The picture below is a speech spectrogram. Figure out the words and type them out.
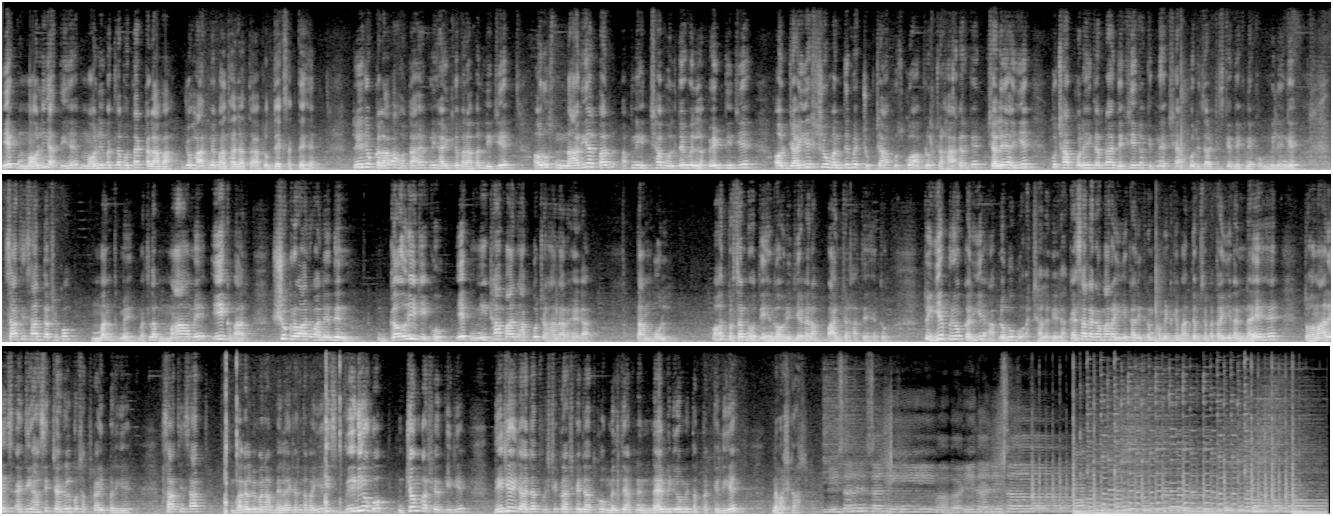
एक मौली आती है। मौली मतलब होता है कलावा, जो हाथ में बांधा जाता है। आप लोग देख सकते हैं। तो ये जो कलावा होता है अपनी हाइट के बराबर लीजिए और उस नारियल पर अपनी इच्छा बोलते हुए लपेट दीजिए और जाइए शिव मंदिर में चुपचाप उसको आप लोग चढ़ा करके चले आइए। कुछ आपको नहीं करना है, देखिएगा कितने अच्छे आपको रिज़ल्ट इसके देखने को मिलेंगे। साथ ही साथ दर्शकों, मंथ में मतलब माह में एक बार, शुक्रवार वाले दिन गौरी जी को एक मीठा पान आपको चढ़ाना रहेगा। तांबुल, बहुत प्रसन्न होती हैं गौरी जी अगर आप पान चढ़ाते हैं तो। तो ये प्रयोग करिए, आप लोगों को अच्छा लगेगा। कैसा लगा हमारा ये कार्यक्रम? कमेंट के माध्यम से बताइएगा। नए हैं तो हमारे इस ऐतिहासिक चैनल को सब्सक्राइब करिए। साथ ही साथ, बगल में बना बेल आइकन दबाइए। इस वीडियो को जमकर शेयर कीजिए। दीजिए इजाज़त, वृश्चिक राशि के जात को। मिलते हैं अपने नए वीडियो में। तब तक के लिए नमस्कार।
